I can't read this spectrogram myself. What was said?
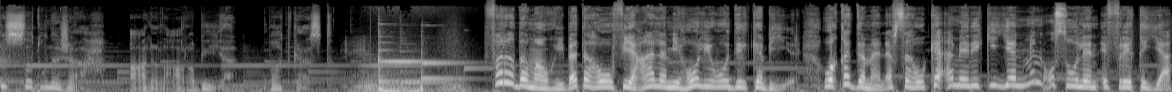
قصة نجاح على العربية بودكاست. فرض موهبته في عالم هوليوود الكبير وقدم نفسه كامريكي من أصول إفريقية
